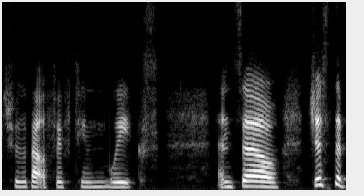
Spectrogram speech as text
she was about 15 weeks and so just the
